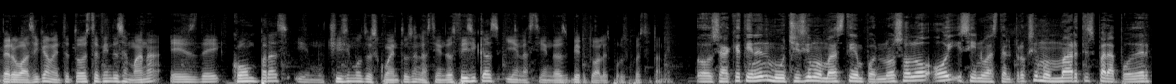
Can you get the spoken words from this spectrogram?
pero básicamente todo este fin de semana es de compras y de muchísimos descuentos en las tiendas físicas y en las tiendas virtuales, por supuesto, también. O sea que tienen muchísimo más tiempo, no solo hoy, sino hasta el próximo martes para poder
